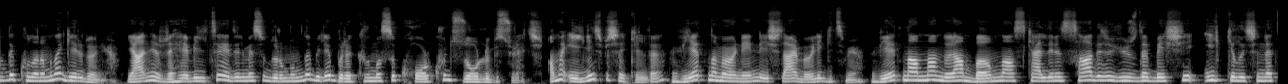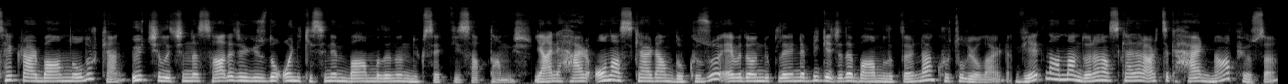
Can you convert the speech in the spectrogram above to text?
madde kullanımına geri dönüyor. Yani rehabilite edilmesi durumunda bile bırakılması korkunç zorlu bir süreç. Ama ilginç bir şekilde Vietnam örneğinde işler böyle gitmiyor. Vietnam'dan dönen bağımlı askerlerin sadece %5'i ilk yıl içinde tekrar bağımlı olurken 3 yıl içinde sadece %12'sinin bağımlılığının yükselttiği saptanmış. Yani her 10 askerden 9'u eve döndüklerinde bir gecede bağımlılıklarından kurtuluyorlardı. Vietnam'dan dönen askerler artık her ne yapıyorsa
